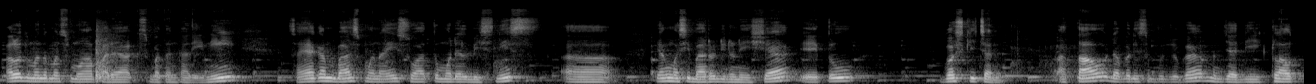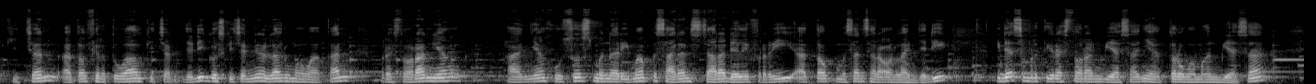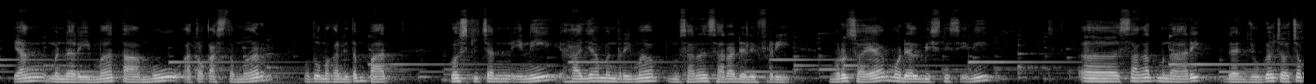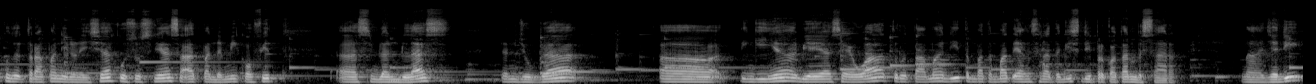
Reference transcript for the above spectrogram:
Halo teman-teman semua, pada kesempatan kali ini saya akan bahas mengenai suatu model bisnis uh, yang masih baru di Indonesia yaitu Ghost Kitchen atau dapat disebut juga menjadi cloud kitchen atau virtual kitchen. Jadi Ghost Kitchen ini adalah rumah makan restoran yang hanya khusus menerima pesanan secara delivery atau pemesan secara online. Jadi tidak seperti restoran biasanya atau rumah makan biasa yang menerima tamu atau customer untuk makan di tempat. Ghost Kitchen ini hanya menerima pemesanan secara delivery. Menurut saya model bisnis ini uh, sangat menarik dan juga cocok untuk diterapkan di Indonesia khususnya saat pandemi COVID-19 dan juga uh, tingginya biaya sewa terutama di tempat-tempat yang strategis di perkotaan besar. Nah, jadi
